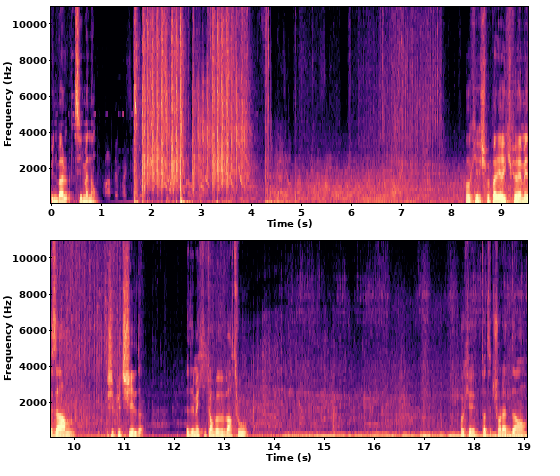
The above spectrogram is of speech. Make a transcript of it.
Une balle, c'est maintenant. Ok, je peux pas aller récupérer mes armes. J'ai plus de shield. Il y a des mecs qui campent un peu partout. Ok, toi t'es toujours là-dedans.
